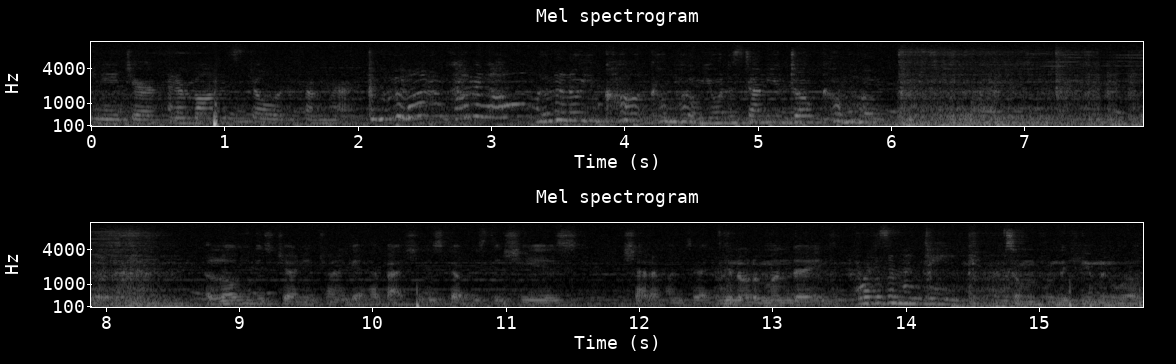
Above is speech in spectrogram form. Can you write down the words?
teenager, and her mom has stolen from her. Mom, I'm coming home! No, no, no, you can't come home. You understand? You don't come home. Along this journey of trying to get her back, she discovers that she is a shadow hunter. You're not a mundane. What is a mundane? Someone from the human world.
